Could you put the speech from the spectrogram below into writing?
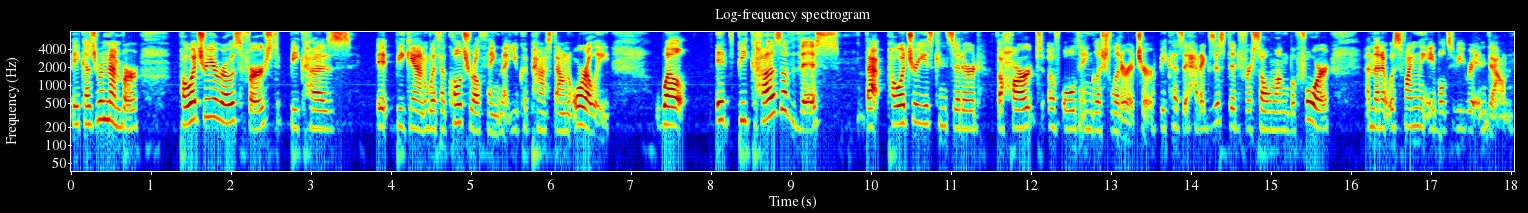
Because remember, poetry arose first because it began with a cultural thing that you could pass down orally. Well, it's because of this that poetry is considered the heart of Old English literature because it had existed for so long before and then it was finally able to be written down.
